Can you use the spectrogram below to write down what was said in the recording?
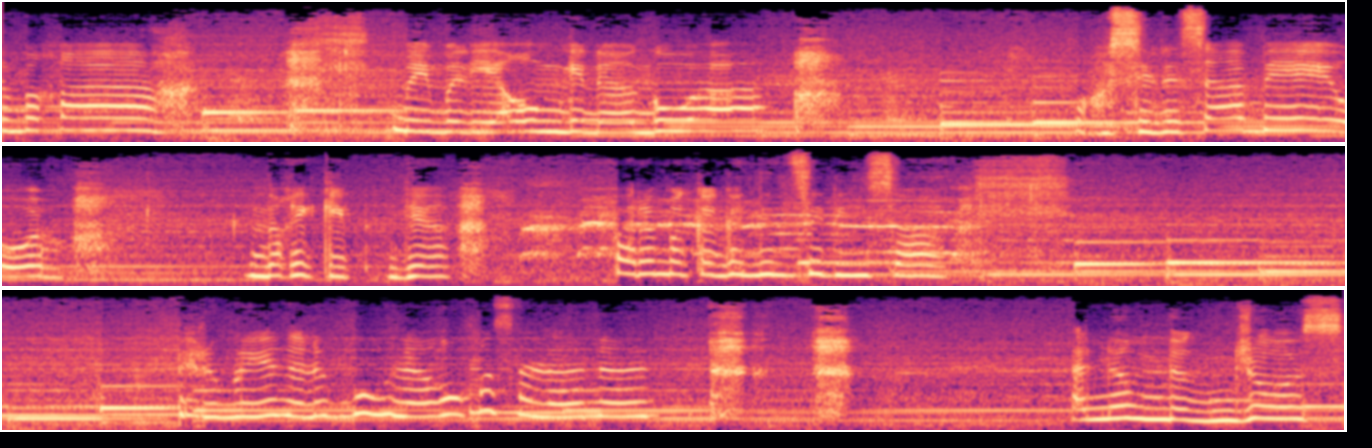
na baka may mali akong ginagawa o sinasabi o nakikita niya para magkaganin si Lisa. Pero ngayon, alam ko wala akong kasalanan. Alam ng Diyos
